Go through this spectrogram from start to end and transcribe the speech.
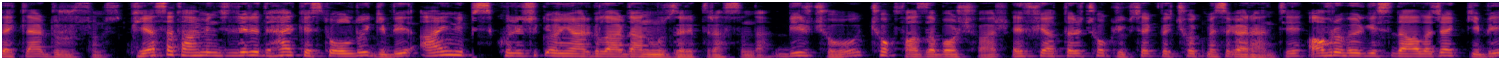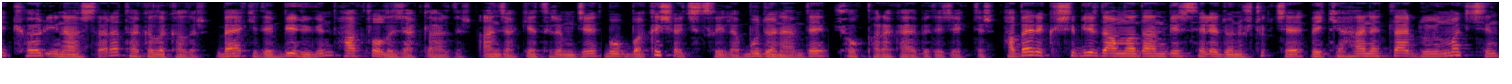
Bekler durursunuz. Piyasa tahmincileri de herkeste olduğu gibi aynı psikolojik önyargılardan muzdariptir aslında. Birçoğu çok fazla borç var, ev fiyatları çok yüksek ve çökmesi garanti, avro bölgesi dağılacak gibi kör inançlara takılı kalır. Belki de bir gün haklı olacaklardır. Ancak yatırımcı bu bakış açısıyla bu dönemde çok para kaybedecektir. Haber akışı bir damladan bir sele dönüştükçe ve kehanetler duyulmak için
